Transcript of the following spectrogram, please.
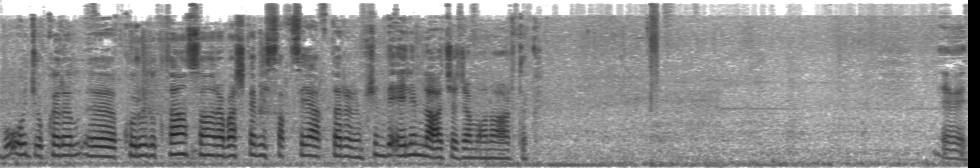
Bu ucu kırıl, e, kuruduktan sonra başka bir saksıya aktarırım. Şimdi elimle açacağım onu artık. Evet.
